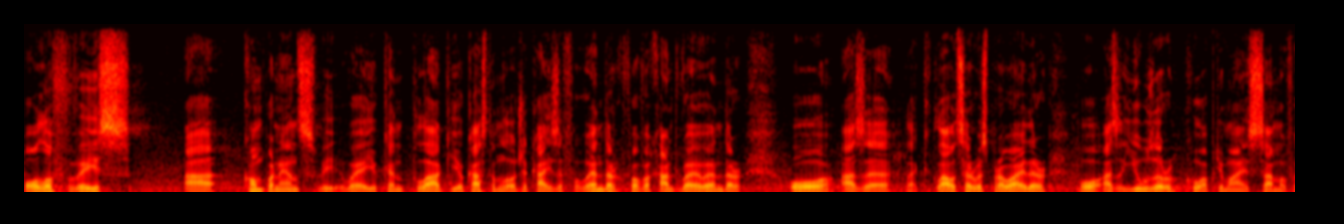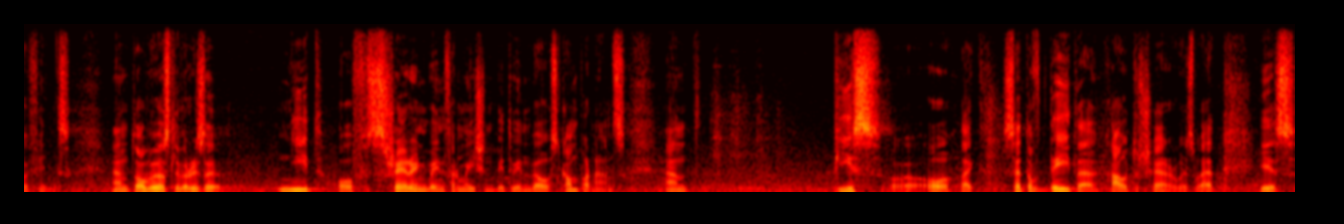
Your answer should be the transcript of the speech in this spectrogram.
all of these are components we, where you can plug your custom logic, either for vendor, for the hardware vendor, or as a like cloud service provider, or as a user who optimize some of the things. And obviously there is a need of sharing the information between those components. And piece or, or, like set of data how to share with that is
